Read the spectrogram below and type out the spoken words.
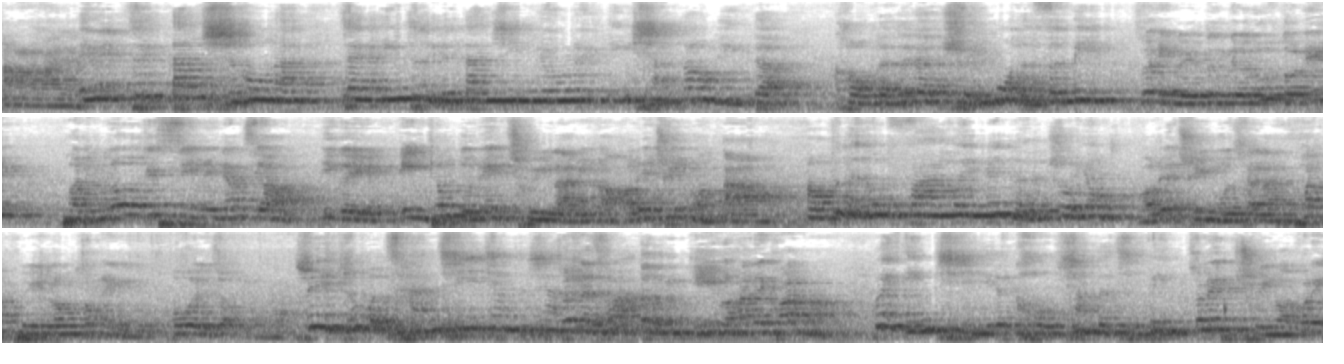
大呀？因为在当时候呢，在因这里的担心忧虑，影响到你的口的这个唾沫的分泌。所以因为等到如多你欢乐开心的样子哦，一个影响到你嘴里面哦，你的嘴巴大哦，哦，不能够发挥任何的作用。我的嘴巴才能发挥当中的多的作用。所以，如果长期这样子下，所以你才等级落哈那款嘛，会引起你的口腔的疾病。所以你嘴哦可能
